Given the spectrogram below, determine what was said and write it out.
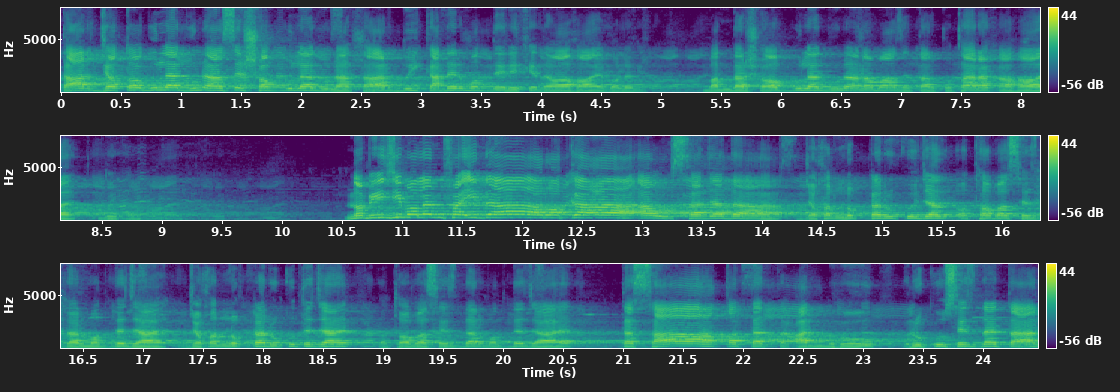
তার যতগুলা গুণা আছে, সবগুলা গুণা তার দুই কাদের মধ্যে রেখে দেওয়া হয় বলেন। বান্দার সবগুলা গুণা নামাজে তার কোথায় রাখা হয়? দুই। নবীজি বলেন, ফাইদা রাকা আও সাজাদা। যখন লোকটা রুকু যায়, অথবা সেজদার মধ্যে যায়, যখন লোকটা রুকুতে যায়, অথবা সেজদার মধ্যে যায় তাসাকাতাত আনহু। রুকু তার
